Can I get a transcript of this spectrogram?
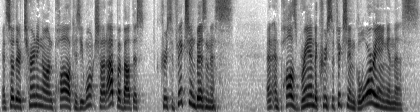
And so they're turning on Paul because he won't shut up about this crucifixion business. And, and Paul's brand of crucifixion, glorying in this.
